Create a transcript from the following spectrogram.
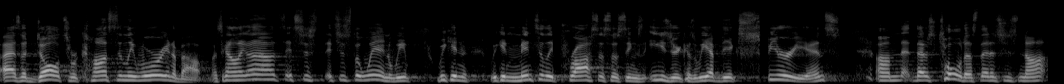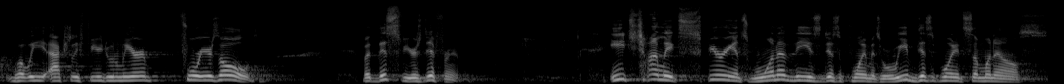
as adults, we're constantly worrying about. It's kind of like, oh, it's, it's, just, it's just the wind. We, we, can, we can mentally process those things easier because we have the experience um, that, that has told us that it's just not what we actually feared when we were four years old. But this fear is different. Each time we experience one of these disappointments where we've disappointed someone else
